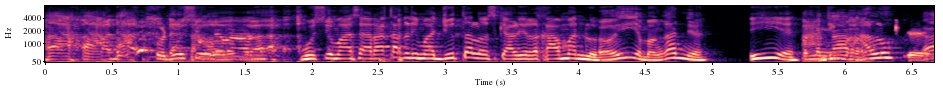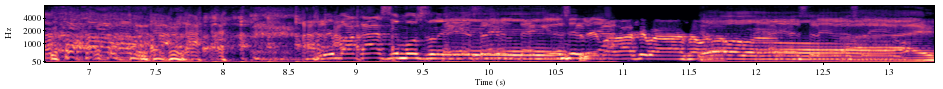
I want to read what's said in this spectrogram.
udah musuh, gua. musuh masyarakat 5 juta loh sekali rekaman loh. Oh iya makanya. Iya. Anjing malu. Terima kasih Muslim. Thank you, Slim. Thank you, Slim. Terima kasih Bang. Yo. Sama-sama. Ya, Slim, Bye.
